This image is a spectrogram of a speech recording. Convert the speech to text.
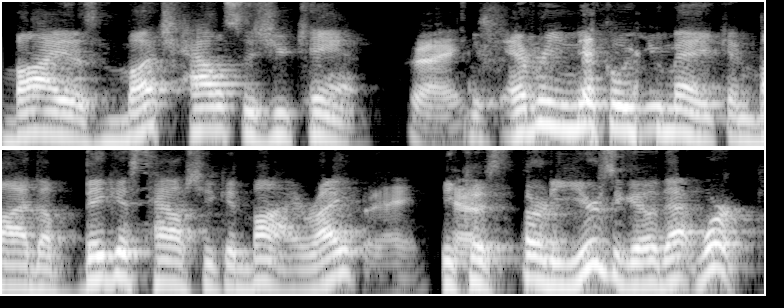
Buy as much house as you can Right. Take every nickel you make and buy the biggest house you could buy, right? Right. Because 30 years ago that worked,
